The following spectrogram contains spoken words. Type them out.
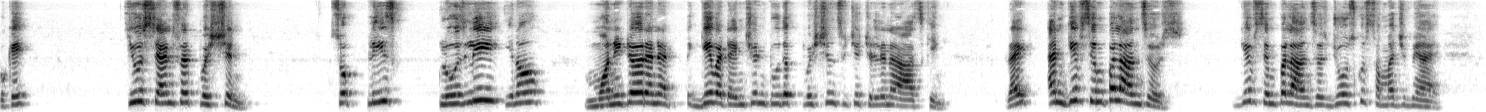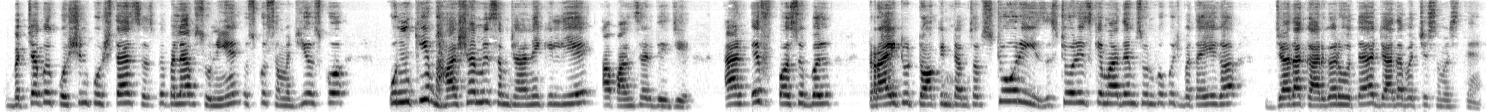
okay Q stand for question so please closely, you know, monitor and give attention to the questions which your children are asking, right? And give simple answers. Give simple answers जो उसको समझ में आए। बच्चा कोई क्वेश्चन पूछता है सबसे पहले आप सुनिए, उसको समझिए, उसको उनकी भाषा में समझाने के लिए आप आंसर दीजिए। And if possible try to talk in terms of stories stories के माध्यम से उनको कुछ बताइएगा। ज़्यादा कारगर होता है, ज़्यादा बच्चे समझते हैं।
